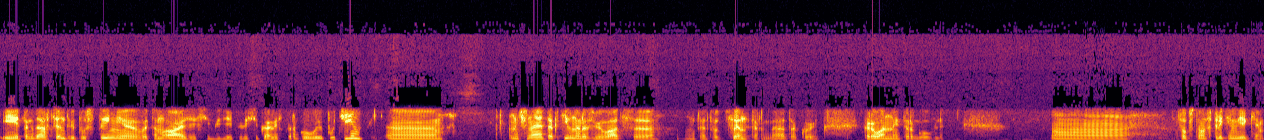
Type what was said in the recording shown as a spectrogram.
и тогда в центре пустыни, в этом оазисе, где пересекались торговые пути, начинает активно развиваться вот этот вот центр, да, такой караванной торговли. Э, собственно, в третьем веке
